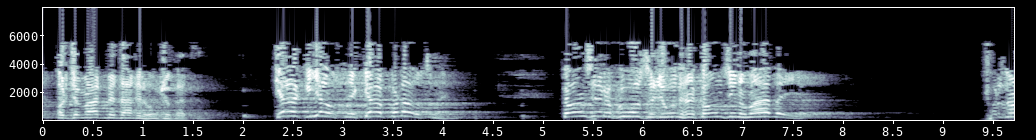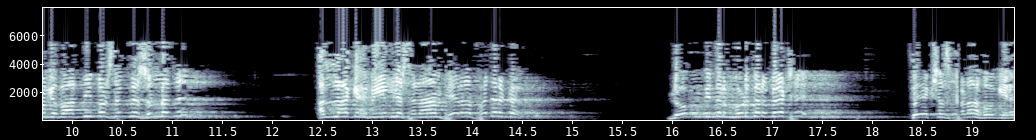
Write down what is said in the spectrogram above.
اور جماعت میں داخل ہو چکا تھا۔ کیا کیا اس نے؟ کیا پڑھا اس نے؟ کون سے رکوع و سجود ہیں؟ کون سی نماز ہے یہ؟ فرضوں کے بعد نہیں پڑھ سکتے سنت اللہ کے حبیب نے سلام پھیرا فجر کر۔ لوگوں کی طرف مڑ کر بیٹھے۔ تو ایک شخص کھڑا ہو گیا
